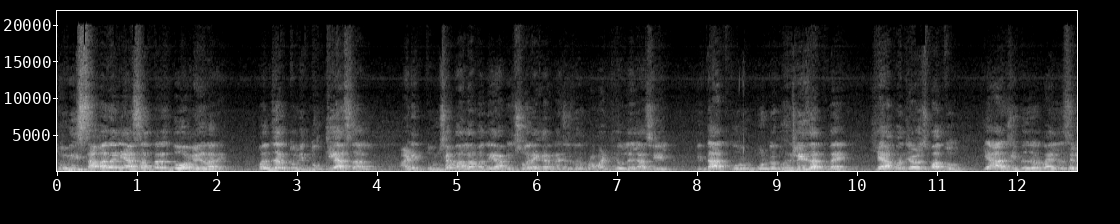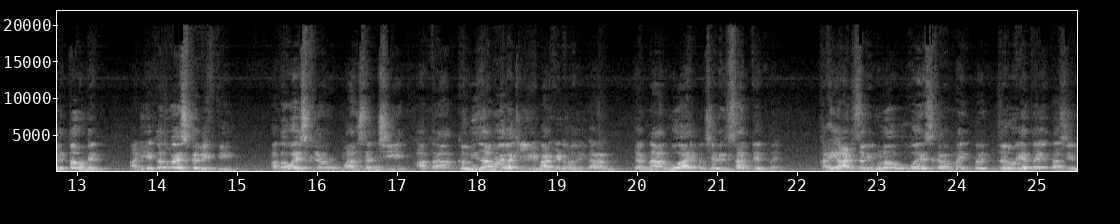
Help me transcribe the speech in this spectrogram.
तुम्ही समाधानी असाल तरच दुवा मिळणार आहे. पण जर तुम्ही दुःखी असाल आणि तुमच्या मालामध्ये आम्ही चोऱ्या करण्याचं जर प्रमाण ठेवलेलं असेल की दात करून पोट भरली जात नाही हे आपण ज्यावेळेस पाहतो की आज इथं जर पाहिलं सगळे तरुण आहेत. आणि एकच वयस्कर व्यक्ती आता वयस्कर माणसांची आता कमी जाणवायला लागलेली आहे मार्केटमध्ये कारण त्यांना अनुभव आहे पण शरीर साथ देत नाही. काही अडचणीमुळं वयस्करांना इथपर्यंत जरूर येता येत असेल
